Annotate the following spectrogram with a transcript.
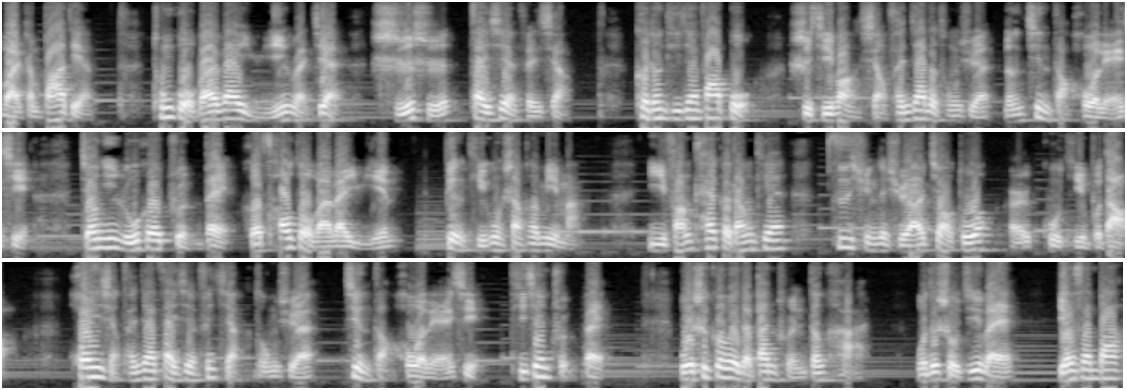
晚上八点，通过 YY 语音软件实时在线分享。课程提前发布。是希望想参加的同学能尽早和我联系，教您如何准备和操作 YY 语音，并提供上课密码，以防开课当天咨询的学员较多而顾及不到。欢迎想参加在线分享的同学尽早和我联系，提前准备。我是各位的班主任登海，我的手机为幺三八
